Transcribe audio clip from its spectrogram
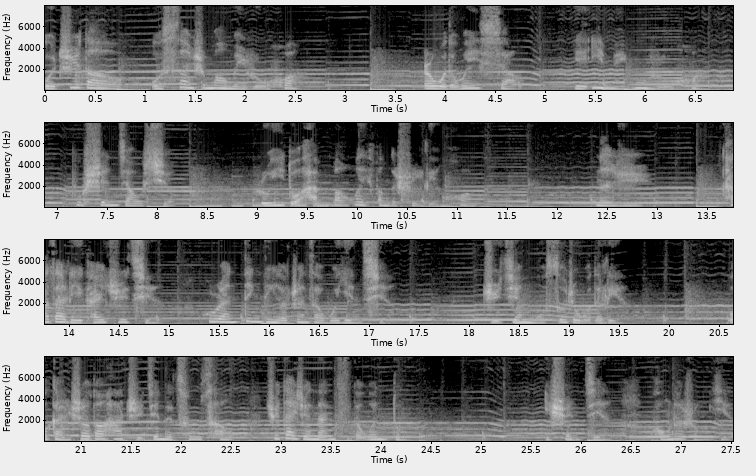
我知道我算是貌美如画，而我的微笑也亦眉目如画，不生娇羞，如一朵含苞未放的水莲花。那日，他在离开之前，忽然定定地站在我眼前，指尖摩挲着我的脸，我感受到他指尖的粗糙，却带着男子的温度，一瞬间红了容颜。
